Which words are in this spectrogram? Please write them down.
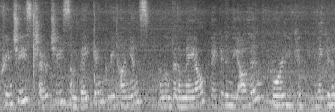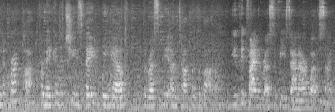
cream cheese, cheddar cheese, some bacon, green onions, a little bit of mayo. Bake it in the oven or you could make it in the crock pot. For making the cheese bake, we have the recipe on top of the bottom. You could find the recipes on our website.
